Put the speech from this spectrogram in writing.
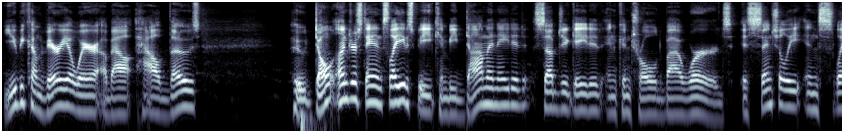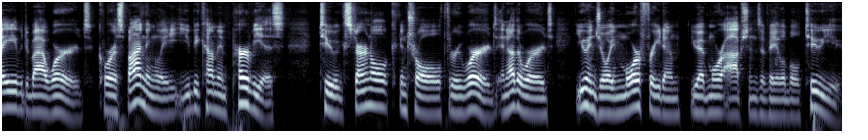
you become very aware about how those who don't understand slave speak can be dominated, subjugated, and controlled by words, essentially enslaved by words. Correspondingly, you become impervious to external control through words. In other words, you enjoy more freedom, you have more options available to you.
